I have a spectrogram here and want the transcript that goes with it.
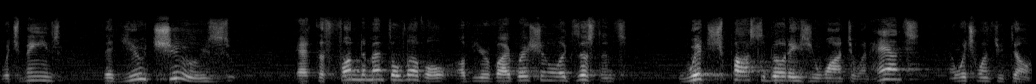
which means that you choose at the fundamental level of your vibrational existence which possibilities you want to enhance and which ones you don't.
